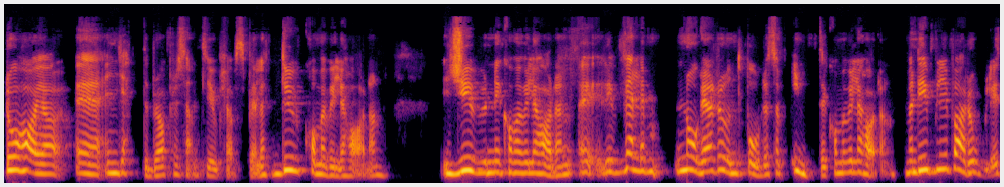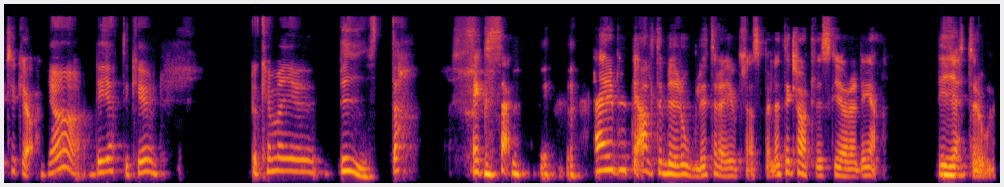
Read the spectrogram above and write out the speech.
Då har jag eh, en jättebra present till julklappsspelet. Du kommer vilja ha den. Juni kommer vilja ha den. Eh, det är väldigt några runt bordet som inte kommer vilja ha den. Men det blir bara roligt tycker jag. Ja, det är jättekul. Då kan man ju byta. Exakt. Nej, Det brukar alltid bli roligt det där julklappsspelet. Det är klart vi ska göra det. Det är Mm. jätteroligt.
